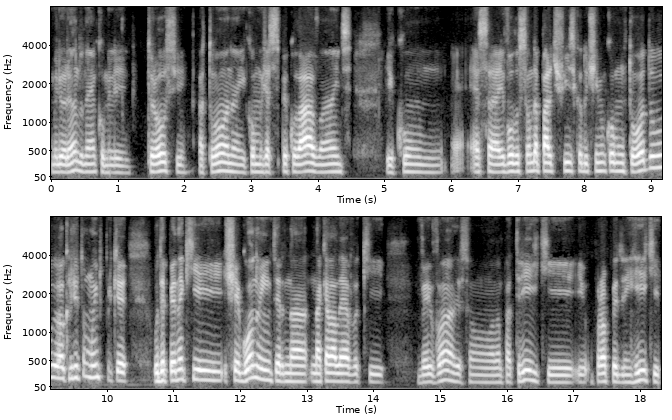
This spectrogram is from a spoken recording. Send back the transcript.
melhorando, né, como ele trouxe à tona e como já se especulava antes, e com essa evolução da parte física do time como um todo, eu acredito muito, porque o Depena que chegou no Inter na, naquela leva que veio Wanderson, Alan Patrick e, e o próprio Pedro Henrique,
